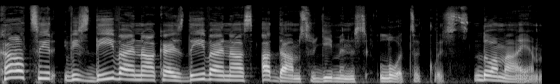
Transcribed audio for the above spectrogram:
Kāds ir visdīvainākais dīvainās Adamsu ģimenes loceklis? Domājam.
